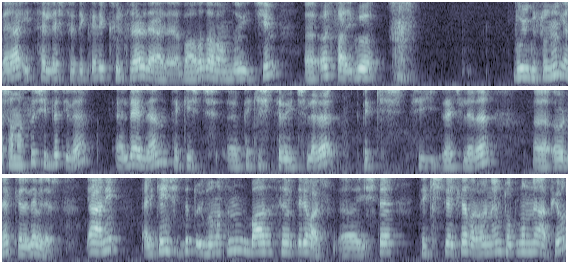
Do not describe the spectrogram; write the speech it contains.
veya içselleştirdikleri kültürel değerlere bağlı davrandığı için e, öz saygı duygusunu yaşaması şiddet ile elde edilen pekiş, e, pekiştiricilere pekiştireçlere e, örnek verilebilir. Yani erkeğin şiddet uygulamasının bazı sebepleri var. E, işte pekiştiriciler var. Örneğin toplum ne yapıyor?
